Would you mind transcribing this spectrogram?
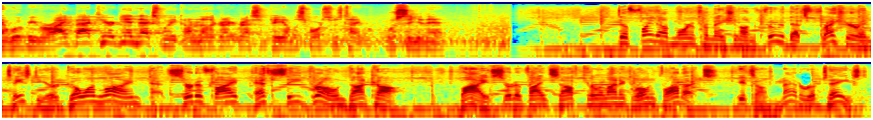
And we'll be right back here again next week on another great recipe on the Sportsman's Table. We'll see you then. To find out more information on food that's fresher and tastier, go online at certifiedscgrown.com. Buy certified South Carolina grown products. It's a matter of taste.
